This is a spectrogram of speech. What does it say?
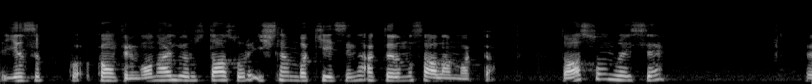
yazıp confirm onaylıyoruz. Daha sonra işlem bakiyesini aktarımı sağlanmakta. Daha sonra ise e,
